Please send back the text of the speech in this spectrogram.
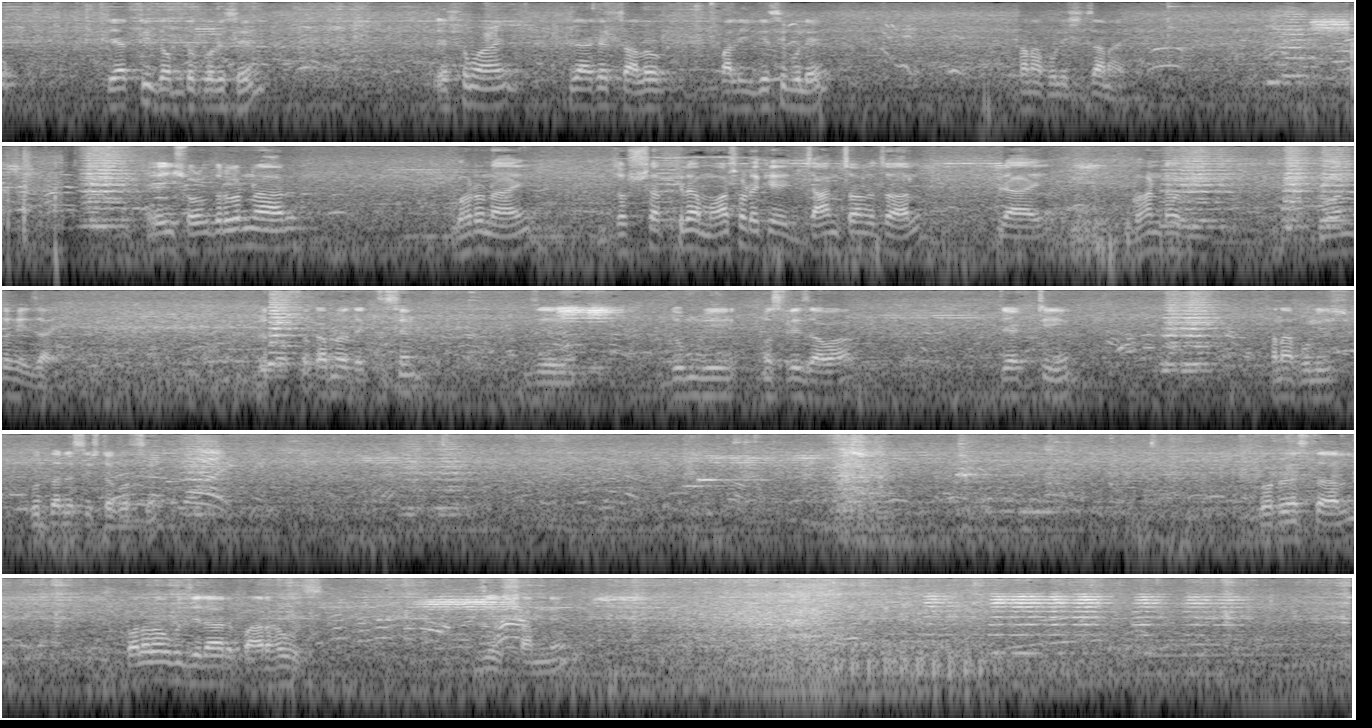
ট্রাকটি জব্দ করেছে। এ সময় ট্রাকের চালক পালিয়ে গেছে বলে থানা পুলিশ জানায়। এই সড়ক দুর্ঘটনার ঘটনায় যশোর মহাসড়কে যান চলাচল প্রায় ঘণ্টা বন্ধ হয়ে যায়। দর্শক, আপনারা দেখতেছেন যে দুমরি মসরি যাওয়া ট্র্যাকটি থানা পুলিশ উদ্ধারের চেষ্টা করছে। ঘটনাস্থল কলাবা উপজেলার পার হাউস যে সামনে।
